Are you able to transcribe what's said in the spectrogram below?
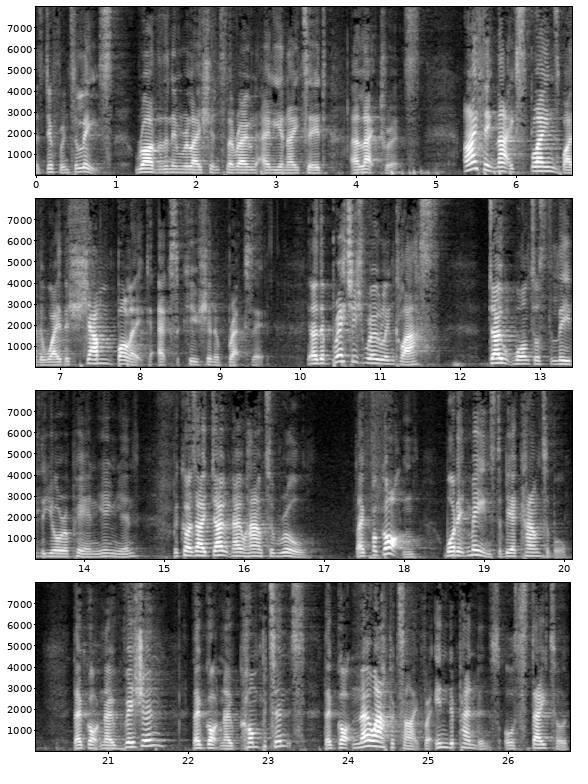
as different elites, rather than in relation to their own alienated electorates. I think that explains, by the way, the shambolic execution of Brexit. You know, the British ruling class don't want us to leave the European Union because they don't know how to rule. They've forgotten what it means to be accountable. They've got no vision, they've got no competence, They've got no appetite for independence or statehood.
